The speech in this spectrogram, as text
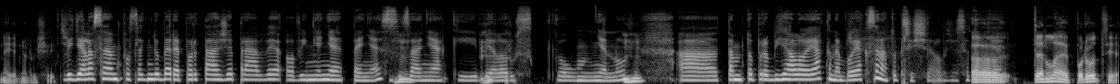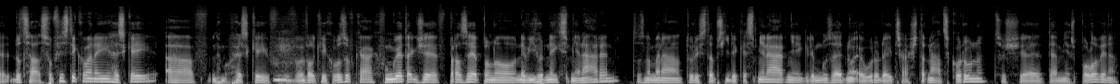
nejjednodušeji. Viděla jsem v poslední době reportáže právě o výměně peněz hmm. za nějaký běloruský ruskou měnu. Mm-hmm. A tam to probíhalo jak, nebo jak se na to přišel, že se to děje? Uh, tenhle podvod je docela sofistikovaný, hezký, a, nebo hezký v, v velkých uvozovkách. Funguje tak, že v Praze je plno nevýhodných směnáren, to znamená, turista přijde ke směnárně, kde mu za jedno euro dají třeba 14 korun, což je téměř polovina,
